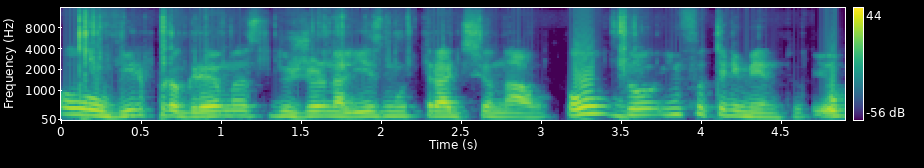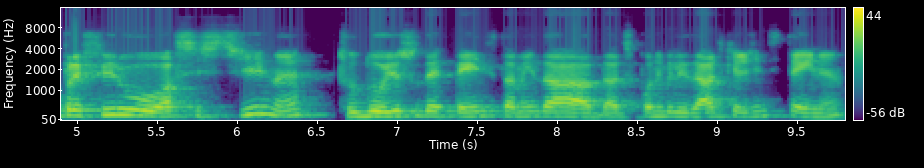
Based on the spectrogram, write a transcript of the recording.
ou ouvir programas do jornalismo tradicional ou do infotenimento? Eu prefiro assistir, né? Tudo isso depende também da, da disponibilidade que a gente tem, né?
